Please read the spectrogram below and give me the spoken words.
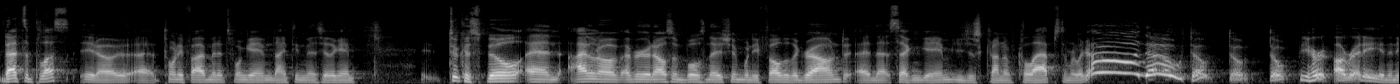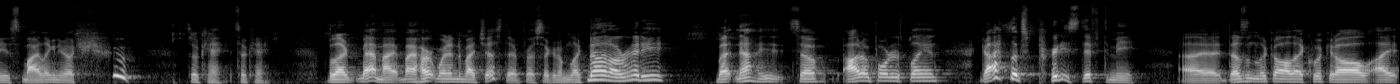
that's a plus. You know, uh, 25 minutes one game, 19 minutes the other game. Took a spill, and I don't know if everyone else in Bulls Nation, when he fell to the ground in that second game, you just kind of collapsed and were like, "Oh no, don't, don't, don't be hurt already!" And then he's smiling, and you're like, "Phew, it's okay, it's okay." But like, man, my, my heart went into my chest there for a second. I'm like, not already. But now, he, so Otto Porter's playing. Guy looks pretty stiff to me. Uh, doesn't look all that quick at all. I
